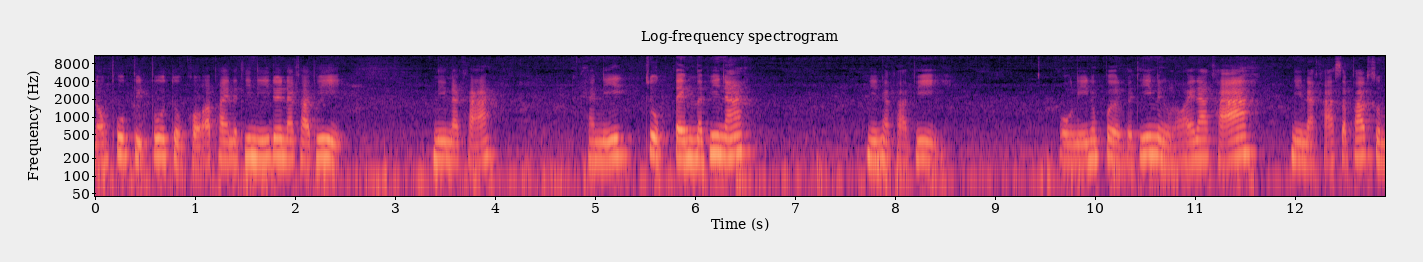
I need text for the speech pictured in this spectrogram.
น้องพูดผิดพูดถูกขออภัยในที่นี้ด้วยนะคะพี่ นี่นะคะ อันนี้จุกเต็มนะพี่นะ นี่นะคะพี่องค์นี้ต้องเปิดไปที่หนึ่งร้อยนะคะ นี่นะคะ สภาพสม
